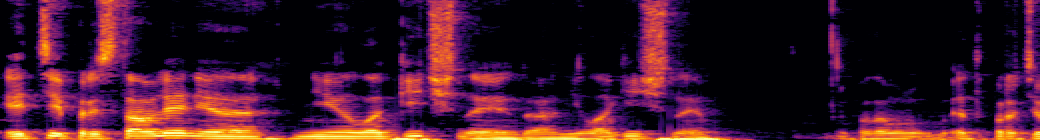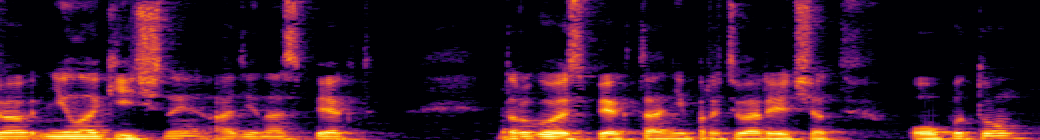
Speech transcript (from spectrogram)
Эти представления нелогичные, да, нелогичные, потому это против... нелогичный один аспект. Другой аспект, они противоречат опыту.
